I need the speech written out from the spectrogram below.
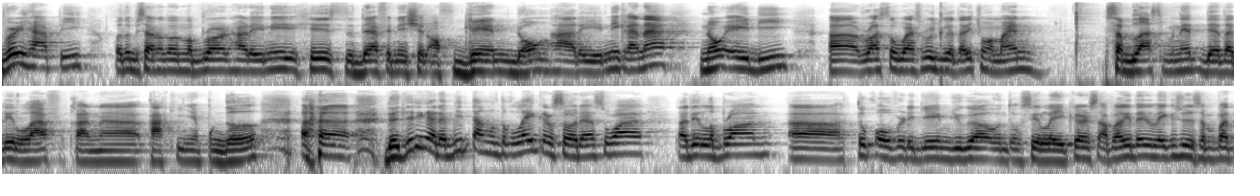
very happy untuk bisa nonton LeBron hari ini. He's the definition of gendong hari ini. Karena no AD uh, Russell Westbrook juga tadi cuma main 11 menit dia tadi left karena kakinya pegel. Dan jadi nggak ada bintang untuk Lakers. So that's why tadi LeBron uh, took over the game juga untuk si Lakers. Apalagi tadi Lakers sudah sempat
